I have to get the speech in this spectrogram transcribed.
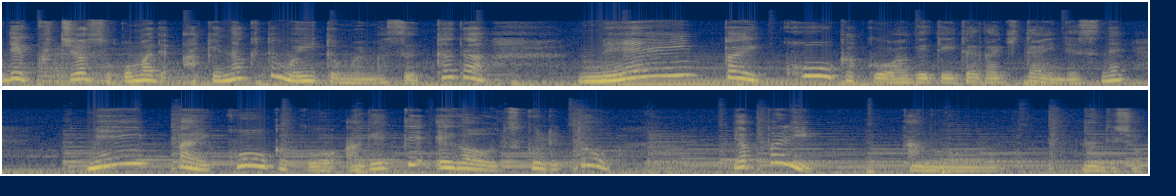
で口はそこまで開けなくてもいいと思います。ただ目いっぱい口角を上げていただきたいんですね。目いっぱい口角を上げて笑顔を作るとやっぱりあの何でしょう。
